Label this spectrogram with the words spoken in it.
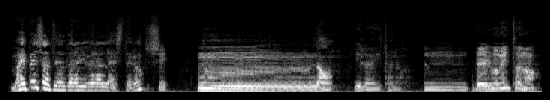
Mai pensato di andare a vivere all'estero? Sì. Mm, no, dir la verità no. Mm, per il momento no.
